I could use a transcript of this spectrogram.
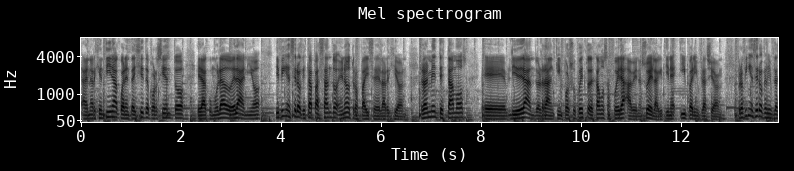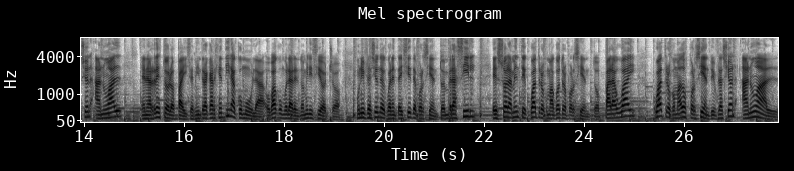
en Argentina 47% el acumulado del año. Y fíjense lo que está pasando en otros países de la región. Realmente estamos eh, liderando el ranking. Por supuesto, dejamos afuera a Venezuela, que tiene hiperinflación. Pero fíjense lo que es la inflación anual en el resto de los países. Mientras que Argentina acumula, o va a acumular en 2018, una inflación del 47%. En Brasil es solamente 4,4%. Paraguay, 4,2%. Inflación anual.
